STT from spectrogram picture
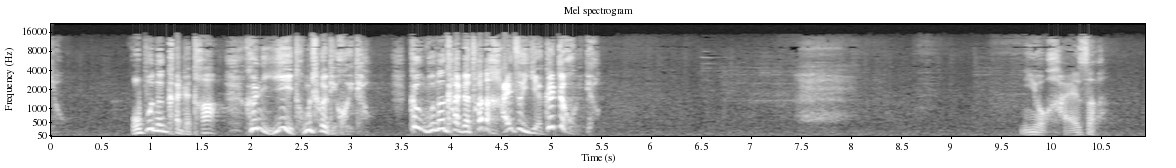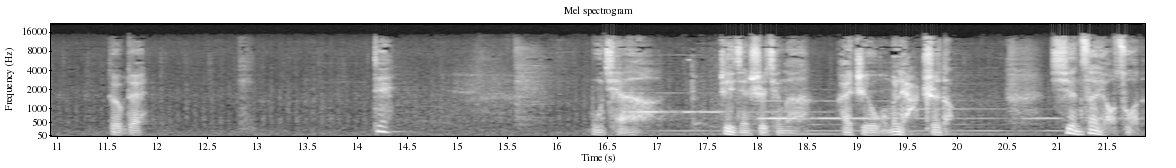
友，我不能看着他和你一同彻底毁掉，更不能看着他的孩子也跟着毁掉。你有孩子了，对不对？对。目前啊，这件事情呢，还只有我们俩知道。现在要做的，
